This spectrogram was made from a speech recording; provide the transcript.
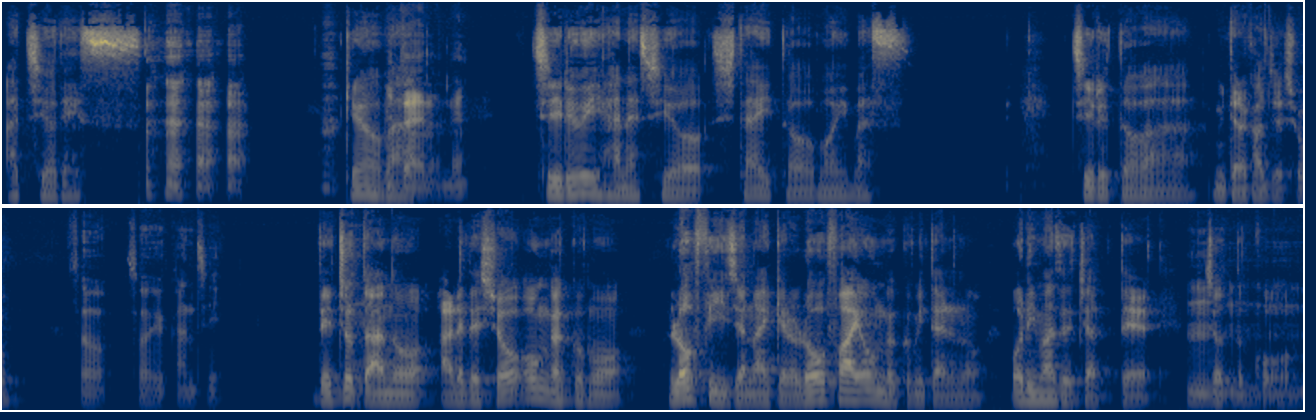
あちおです。今みたいなね。チルい話をしたいと思います。チルとは、みたいな感じでしょ？そうそういう感じ。で、ちょっとあの、あれでしょ？音楽も、ロフィーじゃないけど、ローファイ音楽みたいなのを織り交ぜちゃって、ちょっとこう、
